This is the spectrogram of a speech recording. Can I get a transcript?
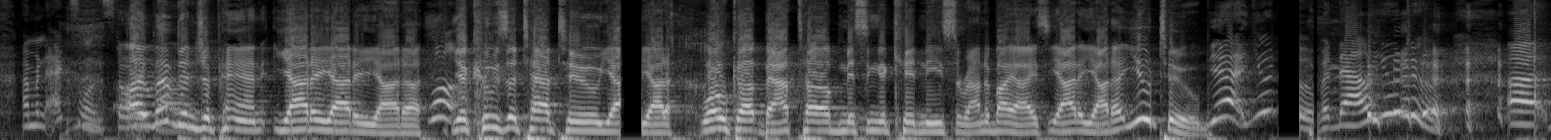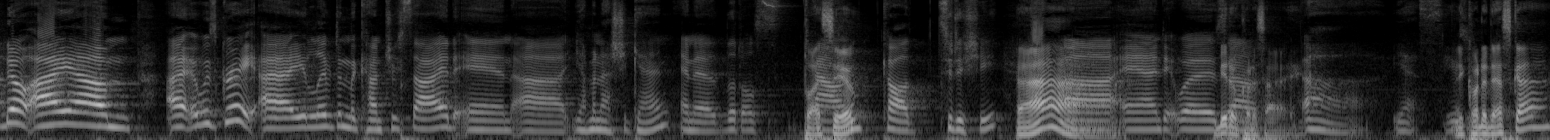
I'm an excellent story. I lived in Japan. Yada yada yada. Well- Yakuza tattoo. Yada yada. Woke up bathtub, missing a kidney, surrounded by ice. Yada yada. YouTube. Yeah, YouTube, but now YouTube. uh, no, I um, I, it was great. I lived in the countryside in uh, Yamanashi-ken in a little Bless town you. called Tsurushi. Ah. uh, and it was Miro um. Uh, yes. he was- Nikota desu ka?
